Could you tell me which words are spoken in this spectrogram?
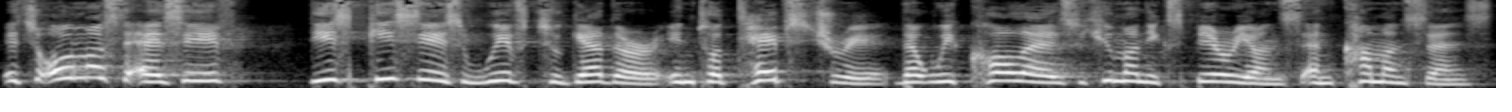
it's almost as if these pieces weave together into a tapestry that we call as human experience and common sense.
